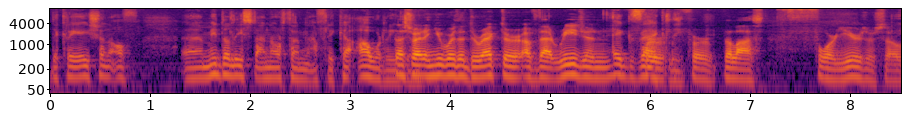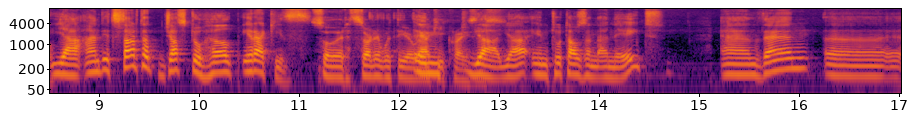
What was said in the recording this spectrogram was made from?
the creation of uh, Middle East and Northern Africa, our region. That's right, and you were the director of that region exactly for, for the last four years or so. Yeah, and it started just to help Iraqis. So it started with the Iraqi in, crisis. Yeah, yeah, in 2008, and then. Uh,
